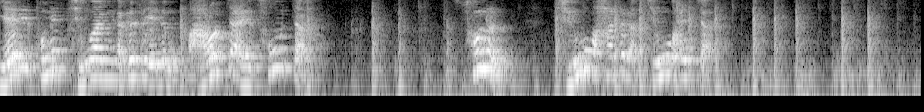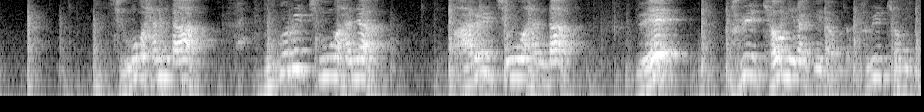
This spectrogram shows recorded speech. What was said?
얘를 보면 증오합니다. 그래서 얘들은 만호자예요. 소자. 소는 증오하더라. 증오할 자. 증오한다. 누구를 증오하냐? 말을 증오한다. 왜? 불경이라고 나옵니다. 불경자.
